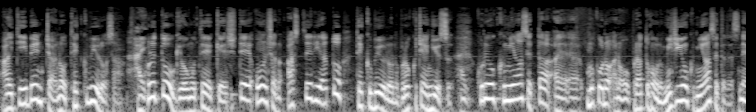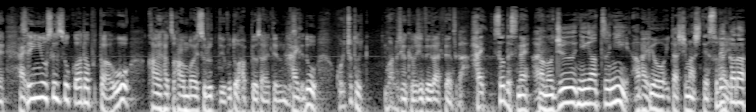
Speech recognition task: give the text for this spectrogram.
IT ベンチャーのテックビューローさん、はい、これと業務提携して、御社のアステリアとテックビューローのブロックチェーン技術、これを組み合わせた、えー、向こうのあのプラットフォームのミジンを組み合わせたですね、専用接続アダプターを開発、販売するということを発表されてるんですけど、これちょっと今の状況を教えていただきたいんですが。はい、そうですね。はい、あの、12月に発表いたしまして、はい、それから、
